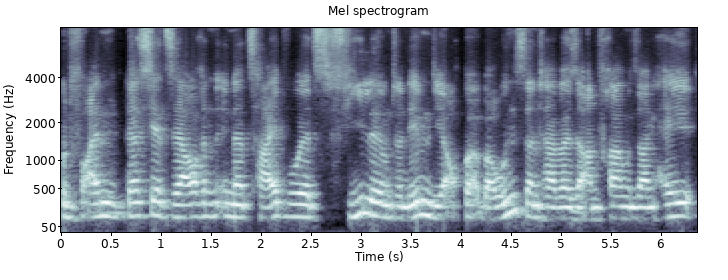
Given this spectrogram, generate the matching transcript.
Und vor allem das jetzt ja auch in, in der Zeit, wo jetzt viele Unternehmen, die auch bei, bei, uns dann teilweise anfragen und sagen, hey,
